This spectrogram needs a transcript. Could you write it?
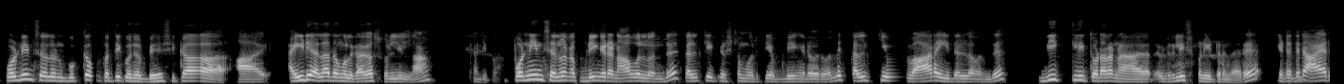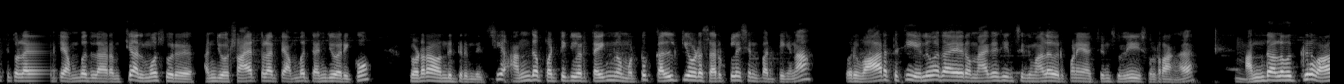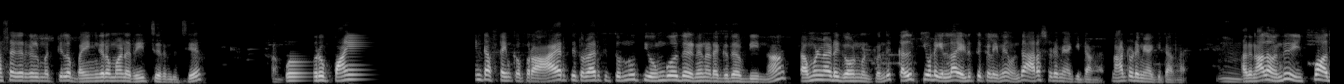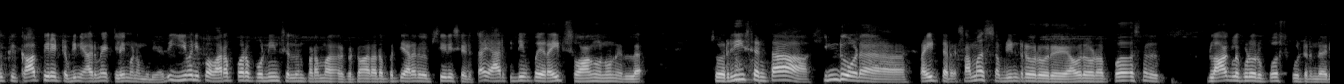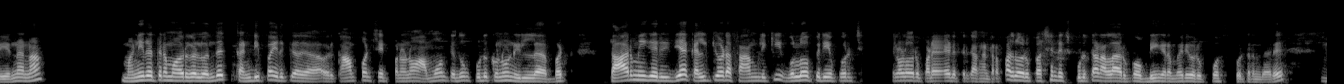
Ponniyin Selvan புக்கை பத்தி கொஞ்சம் பேசிக்கா ஐடியா இல்லாதவங்களுக்காக சொல்லிடலாம். கண்டிப்பா. பொன்னியின் செல்வன் அப்படிங்கிற நாவல் வந்து கல்கி கிருஷ்ணமூர்த்தி அப்படிங்கிறவர் வந்து கல்கி வார இதழ்ல வந்து வீக்லி தொடர நான் ரிலீஸ் பண்ணிட்டு இருந்தாரு. கிட்டத்தட்ட ஆயிரத்தி தொள்ளாயிரத்தி ஐம்பதுல ஆரம்பிச்சு ஆல்மோஸ்ட் ஒரு அஞ்சு வருஷம் ஆயிரத்தி தொள்ளாயிரத்தி ஐம்பத்தி அஞ்சு வரைக்கும் தொடரா வந்துட்டு இருந்துச்சு. அந்த பர்டிகுலர் டைம்ல மட்டும் கல்கியோட சர்க்குலேஷன் பார்த்தீங்கன்னா ஒரு வாரத்துக்கு எழுபதாயிரம் மேகசின்ஸுக்கு மேல விற்பனை ஆச்சுன்னு சொல்லி சொல்றாங்க. அந்த அளவுக்கு வாசகர்கள் மத்தியில பயங்கரமான ரீச் இருந்துச்சு. ஒரு பாயிண்ட் ஆஃப் டைம்க்கு அப்புறம் ஆயிரத்தி தொள்ளாயிரத்தி தொண்ணூத்தி ஒன்பதுல என்ன நடக்குது அப்படின்னா தமிழ்நாடு கவர்மெண்ட் வந்து கல்கியோட எல்லா எழுத்துக்களையுமே வந்து அரசுடைமையாக்கிட்டாங்க நாட்டுடைமையாக்கிட்டாங்க. ம். அதனால வந்து இப்போ அதுக்கு காப்பிரைட் அப்படின்னு யாருமே கிளைம் பண்ண முடியாது. ஈவன் இப்போ வரப்போற பொன்னியின் செல்வன் படமா இருக்கட்டும் அதை பத்தி யாராவது வெப் சீரிஸ் எடுத்தா யார்கிட்டயும் போய் ரைட்ஸ் வாங்கணும்னு இல்லை. ஸோ ரீசெண்டா ஹிந்துவோட ரைட்டர் சமஸ் அப்படின்ற ஒரு ஒரு அவரோட பர்சனல் பிளாக்ல கூட ஒரு போஸ்ட் போட்டிருந்தாரு. என்னன்னா மணிரத்னம் அவர்கள் வந்து கண்டிப்பா இதுக்கு அவர் காம்பன்சேட் பண்ணணும் அமௌண்ட் எதுவும் கொடுக்கணும்னு இல்லை பட் தார்மீக ரீதியா கல்கியோட ஃபேமிலிக்கு இவ்வளவு பெரிய பொருட்களோட ஒரு படம் எடுத்திருக்காங்கன்றப்ப அதுல ஒரு பர்சன்டேஜ் கொடுத்தா நல்லா இருக்கும் அப்படிங்கிற மாதிரி ஒரு போஸ்ட் போட்டிருந்தாரு.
